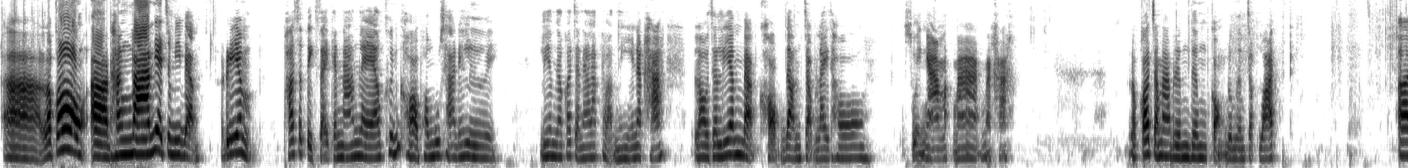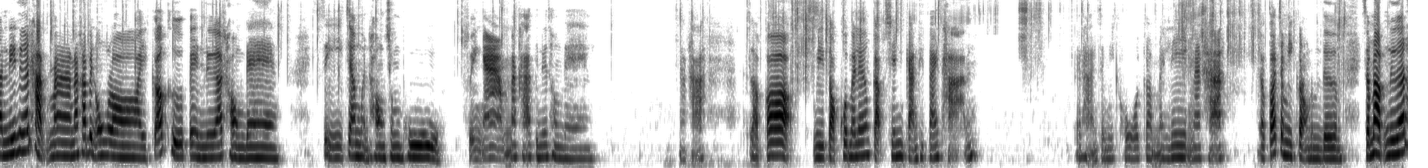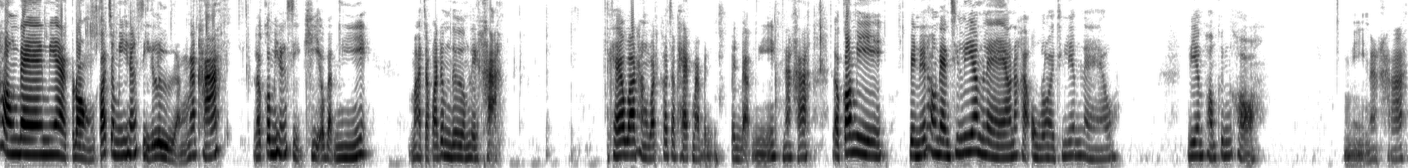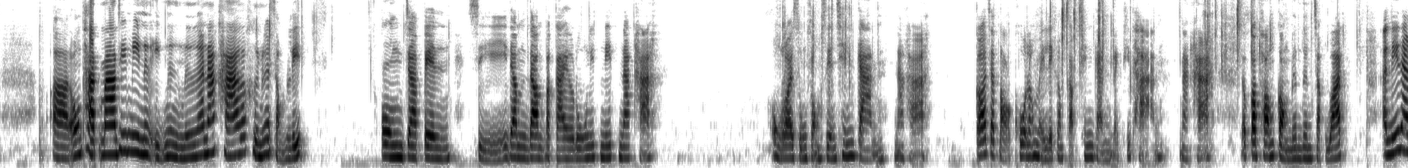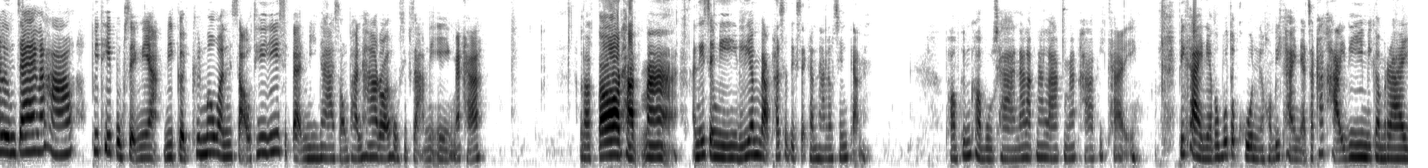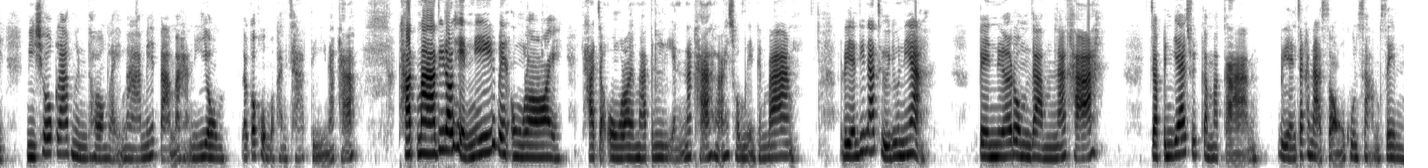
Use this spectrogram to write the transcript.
อ่าแล้วก็อ่าทางร้านเนี่ยจะมีแบบเลี่ยมพลาสติกใส่กันน้ำแล้วขึ้นคอพร้อมบูชาได้เลย เลี่ยมแล้วก็จะน่ารักแบบนี้นะคะ เราจะเลี่ยมแบบขอบดำจับลายทอง สวยงามมากๆนะคะแล้วก็จะมาเดิมๆกล่องเดิมๆจากวัดอันนี้เนื้อถัดมานะคะเป็นองค์ลอยก็คือเป็นเนื้อทองแดง สีจะเหมือนทองชมพู สวยงามนะคะ เป็นเนื้อทองแดงนะคะ แล้วก็มีตอกโค้ดหมายเลขกำกับเช่นกันที่ใต้ฐานใต้ฐานจะมีโค้ดกับหมายเลขนะคะ แล้วก็จะมีกล่องเดิมๆสำหรับเนื้อทองแดงเนี่ยกล่องก็จะมีทั้งสีเหลืองนะคะ แล้วก็มีทั้งสีเขียวแบบนี้ มาจากวัดเดิมๆเลยค่ะ แค่ว่าทางวัดเขาจะแพ็คมาเป็นเป็นแบบนี้นะคะ แล้วก็มีเป็นเนื้อทองแดงที่เลี่ยมแล้วนะคะ องค์ลอยที่เลี่ยมแล้ว เลี่ยมพร้อมขึ้นคอนี่นะคะ อองค์ถัดมาที่มีหนึ่งอีกหนึ่งเนื้อนะคะ ก็คือเนื้อสำลิดองค์จะเป็นสีดำดำประกายรุ้งนิดๆนะคะ องค์ลอยสูงสองเซนเช่นกันนะคะ ก็จะต่อโค้ดและหมายเลขกำกับเช่นกันแบบที่ฐานนะคะ แล้วก็พร้อมกล่องเดิมๆจากวัด อันนี้นะลืมแจ้งนะคะ พิธีปลุกเสกเนี่ยมีเกิดขึ้นเมื่อวันเสาร์ที่ 28 มีนา 2563 นี่เองนะคะแล้วก็ถัดมา อันนี้จะมีเลี่ยมแบบพลาสติกใส่กันน้ำแล้วเช่นกัน พร้อมขึ้นขอบูชาน่ารักน่ารักนะคะ พี่ไข่พี่ไข่เนี่ยพระพุทธคุณของพี่ไข่เนี่ยจะค้าขายดีมีกำไร มีโชคลาภเงินทองไหลมาเมตตามหานิยม แล้วก็คงมพันชาตีนะคะ ถัดมาที่เราเห็นนี้เป็นองค์ลอยถัดจากองค์ลอยมาเป็นเหรียญนะคะ เราให้ชมเหรียญกันบ้าง เหรียญที่น่าถืออยู่เนี่ยเป็นเนื้อรมดำนะคะ จะเป็นแยกชุดกรรมการ เหรียญจะขนาด2คูณ3เซน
